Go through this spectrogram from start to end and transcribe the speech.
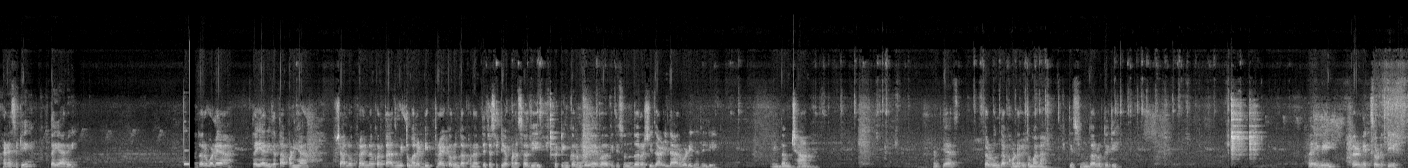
खाण्यासाठी तयार आहे. सुंदर वड्या तयारी जातात. आपण ह्या शालो फ्राय न करता आज मी तुम्हाला डीप फ्राय करून दाखवणार. त्याच्यासाठी आपण असं आधी कटिंग करून घेऊया. बघा किती सुंदर अशी जाळीदार वडी झालेली आहे. एकदम छान. पण त्याच तळून दाखवणार आहे तुम्हाला. किती सुंदर होते ती. आणि मी तळणीत आहे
